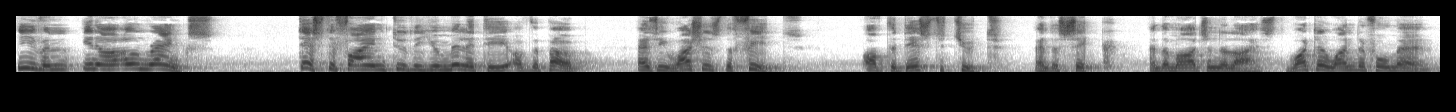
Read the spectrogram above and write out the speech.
even in our own ranks, testifying to the humility of the Pope as he washes the feet of the destitute and the sick and the marginalized. What a wonderful man.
